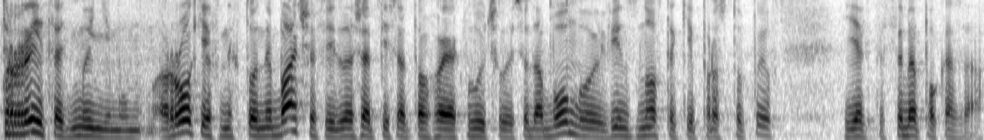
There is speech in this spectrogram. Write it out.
30 мінімум років ніхто не бачив, і лише після того, як влучили сюди бомбою, він знов таки проступив, як ти себе показав.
